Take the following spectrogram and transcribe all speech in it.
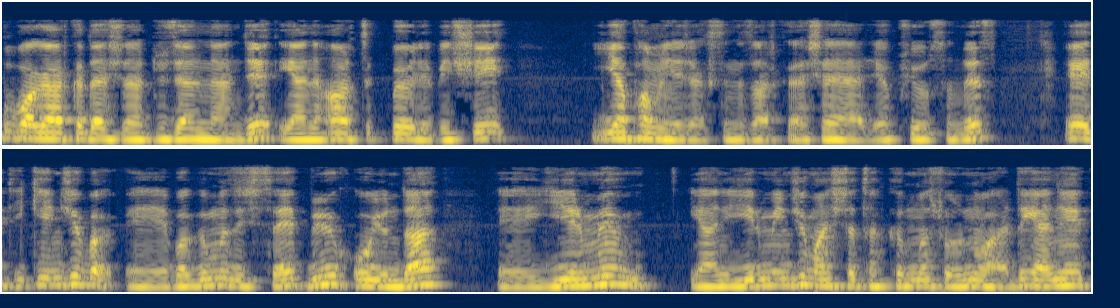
Bu bug arkadaşlar düzenlendi. Yani artık böyle bir şey yapamayacaksınız arkadaşlar eğer yapıyorsanız. Evet ikinci e, bug'ımız ise büyük oyunda 20 ee, yani 20. maçta takılma sorunu vardı. Yani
